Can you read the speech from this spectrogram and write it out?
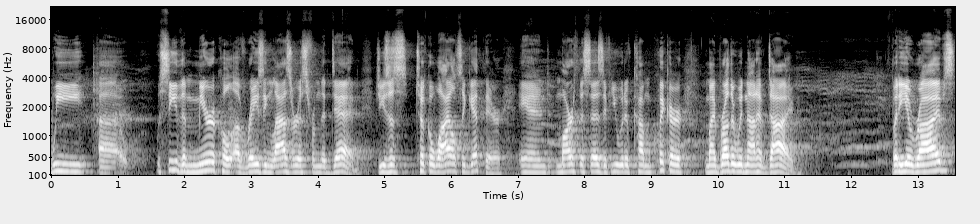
we uh, see the miracle of raising Lazarus from the dead. Jesus took a while to get there, and Martha says, If you would have come quicker, my brother would not have died. But he arrives,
